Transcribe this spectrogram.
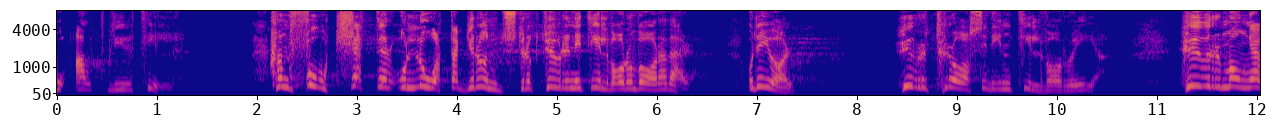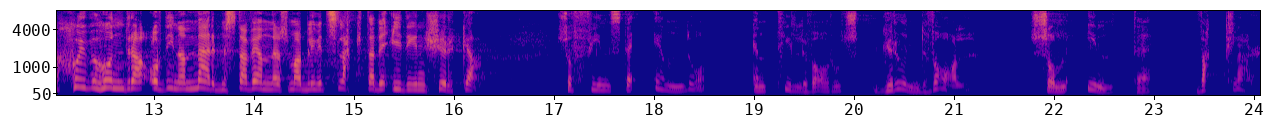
och allt blir till. Han fortsätter att låta grundstrukturen i tillvaron vara där. Och det gör hur trasig din tillvaro är. Hur många 700 av dina närmsta vänner som har blivit slaktade i din kyrka. Så finns det ändå en tillvaros grundval som inte vacklar.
